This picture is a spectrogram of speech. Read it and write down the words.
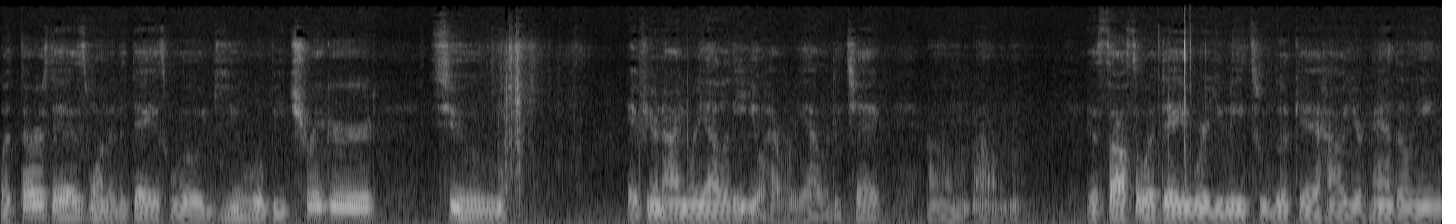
But Thursday is one of the days where you will be triggered to, if you're not in reality, you'll have a reality check. Um, um, it's also a day where you need to look at how you're handling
